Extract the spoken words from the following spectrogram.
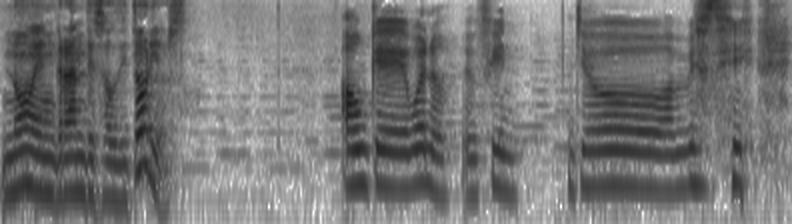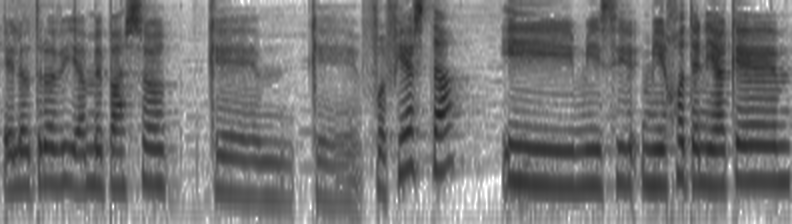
no en grandes auditorios. Aunque, bueno, en fin, yo a mí sí, el otro día me pasó que, fue fiesta y mi, mi, hijo tenía que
